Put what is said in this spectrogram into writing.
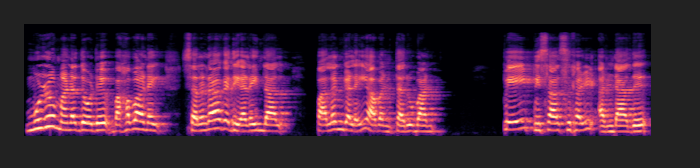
முழு மனதோடு பகவானை சரணாகதி அடைந்தால் பலன்களை அவன் தருவான். பேய் பிசாசுகள் அண்டாது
